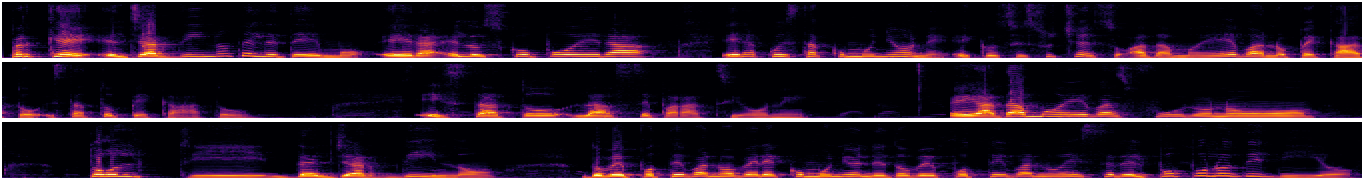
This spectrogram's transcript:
perché il giardino dell'Edemo era e lo scopo era, era questa comunione. E cosa è successo? Adamo e Eva hanno peccato, è stato peccato, è stata la separazione. E Adamo e Eva furono tolti del giardino dove potevano avere comunione, dove potevano essere il popolo di Dio.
